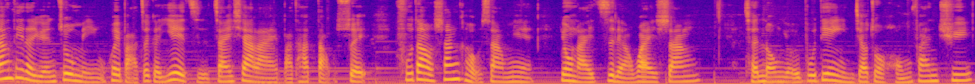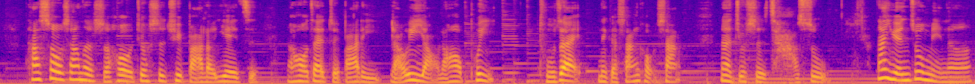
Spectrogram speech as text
当地的原住民会把这个叶子摘下来，把它捣碎，敷到伤口上面，用来治疗外伤。成龙有一部电影叫做《红番区》，他受伤的时候就是去拔了叶子，然后在嘴巴里咬一咬，然后呸，涂在那个伤口上，那就是茶树。那原住民呢，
